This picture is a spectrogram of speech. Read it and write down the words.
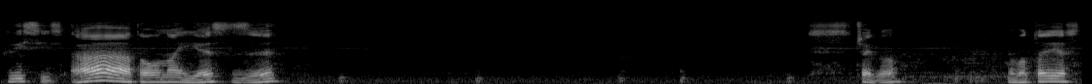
Chrysis. A, to ona jest z... Z czego? No bo to jest...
